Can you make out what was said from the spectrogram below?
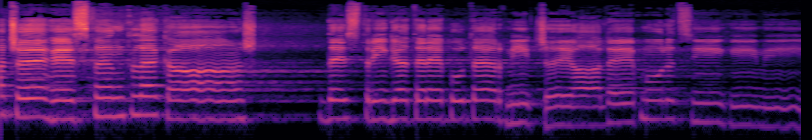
acest sfânt lăcaș de strigătele puternice ale mulțimii.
